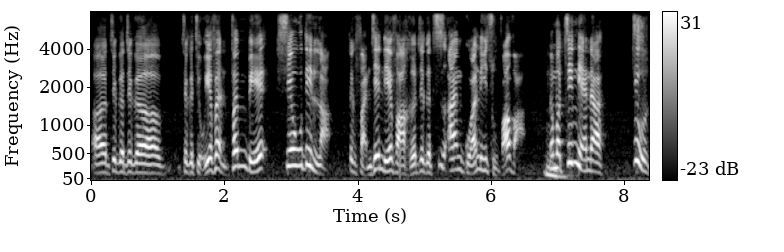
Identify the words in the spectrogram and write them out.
呃这个这个这个九月份分别修订了这个反间谍法和这个治安管理处罚法。那么今年呢，就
